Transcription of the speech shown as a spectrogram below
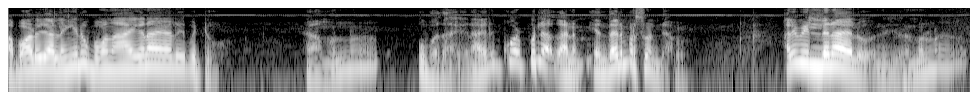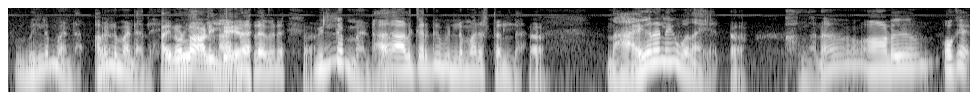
അപ്പോൾ ആൾ അല്ലെങ്കിൽ ഉപനായകനായാൽ പറ്റുമോ ഞാൻ പറഞ്ഞു ഉപനായകനായാലും കുഴപ്പമില്ല. കാരണം എന്തായാലും പ്രശ്നമില്ല. അല്ല വില്ലനായാലോ? വില്ലൻ വേണ്ട. ആ വില്ലൻ വേണ്ട അല്ലേ വില്ലൻ വേണ്ട. ആൾക്കാർക്ക് വില്ലന്മാരെ ഇഷ്ടമല്ല. നായകനല്ലെങ്കിൽ ഉപനായകൻ. അങ്ങനെ ആൾ ഓക്കെ.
